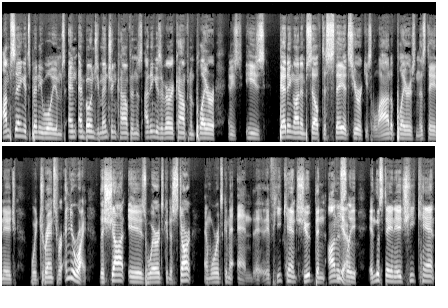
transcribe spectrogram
I'm saying it's Benny Williams. And and Bones, you mentioned confidence. I think he's a very confident player, and he's he's betting on himself to stay at Syracuse. A lot of players in this day and age would transfer. And you're right. The shot is where it's going to start and where it's going to end. If he can't shoot, then honestly, yeah. in this day and age, he can't.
